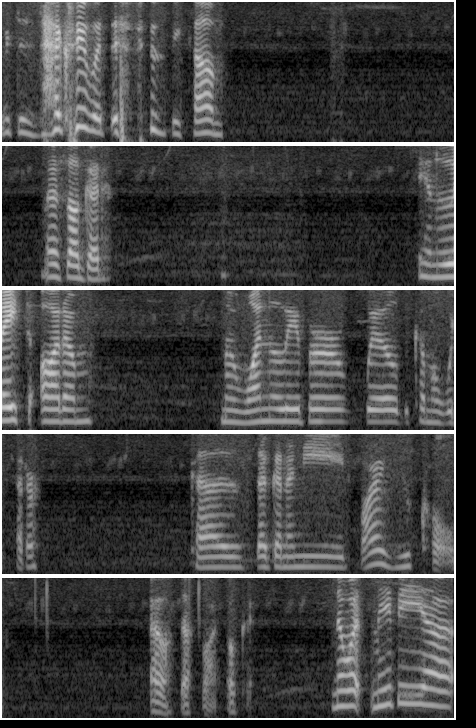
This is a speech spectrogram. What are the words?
which is exactly what this has become. That's all good. In late autumn, my one labor will become a woodcutter. Because they're gonna need... Why are you cold? Oh, that's why. Okay. You know what? Maybe, uh,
